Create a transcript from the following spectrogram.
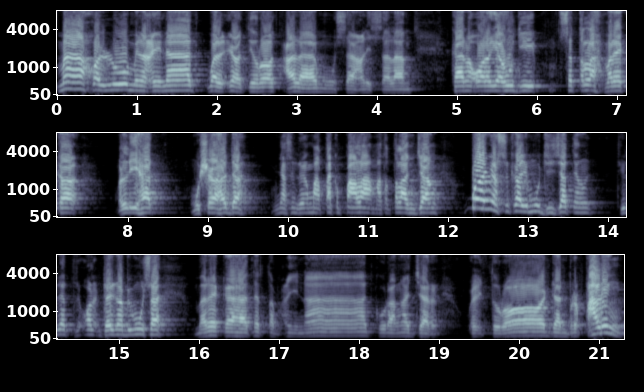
ma khallu min inad wal i'tirad ala Musa alaihissalam. Karena orang Yahudi setelah mereka melihat musyahadah, menyaksikan dengan mata kepala, mata telanjang, banyak sekali mujizat yang dilihat dari Nabi Musa. Mereka tetap inat, kurang ajar, dan berpaling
